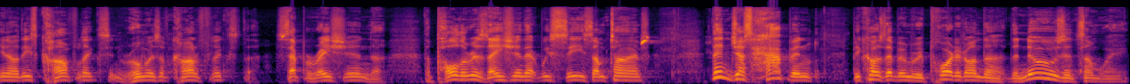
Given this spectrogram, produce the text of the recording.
You know, these conflicts and rumors of conflicts, the separation, the, the polarization that we see sometimes, didn't just happen because they've been reported on the, the news in some way.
